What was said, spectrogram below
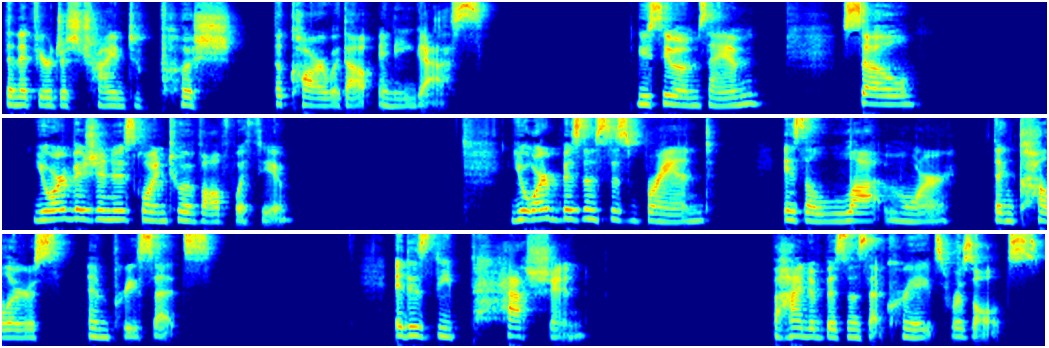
than if you're just trying to push the car without any gas. You see what I'm saying? So, your vision is going to evolve with you. Your business's brand is a lot more than colors and presets. It is the passion behind a business that creates results.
